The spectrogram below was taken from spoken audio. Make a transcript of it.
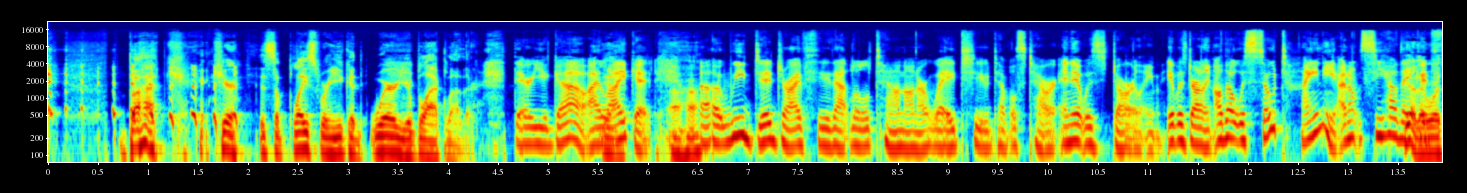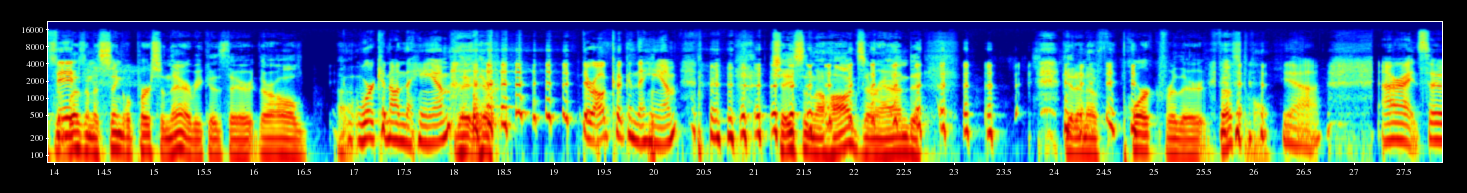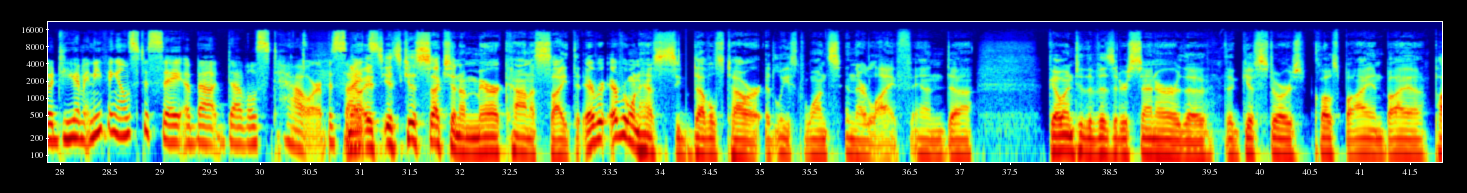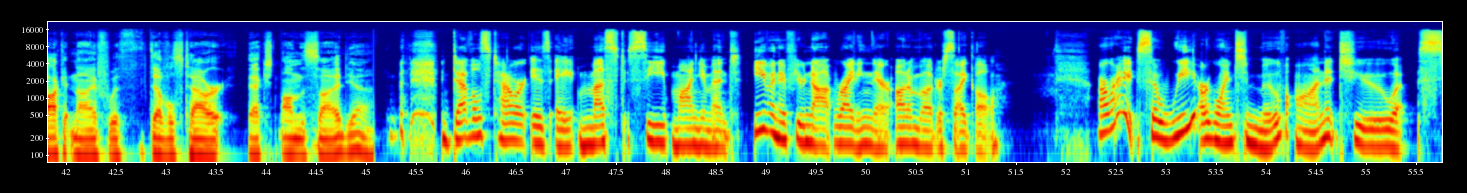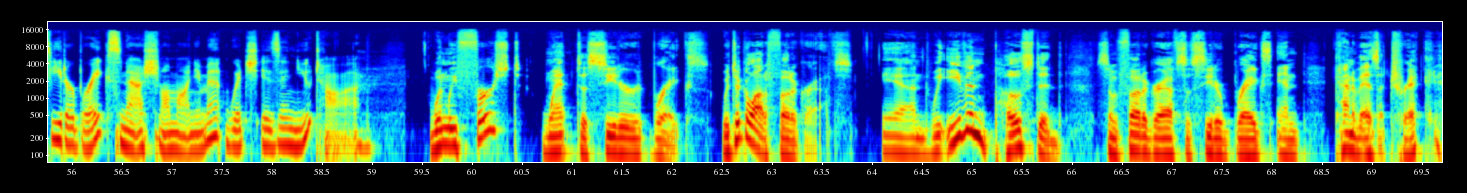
but Karen, it's a place where you could wear your black leather. There you go. I like it. Uh-huh. Uh, we did drive through that little town on our way to Devil's Tower, and it was darling. It was darling. Although it was so tiny, I don't see how they yeah, could there was fit wasn't a single person there because they're they're all working on the ham. they, they're They're all cooking the ham. chasing the hogs around get enough pork for their festival. Yeah. All right. So, do you have anything else to say about Devil's Tower besides? No, it's it's just such an Americana site that every everyone has to see Devil's Tower at least once in their life, and uh, go into the visitor center or the the gift stores close by and buy a pocket knife with Devil's Tower on the side. Yeah, Devil's Tower is a must see monument, even if you're not riding there on a motorcycle. All right, so we are going to move on to Cedar Breaks National Monument, which is in Utah. when we first went to Cedar Breaks, we took a lot of photographs, and we even posted some photographs of Cedar Breaks and kind of as a trick.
